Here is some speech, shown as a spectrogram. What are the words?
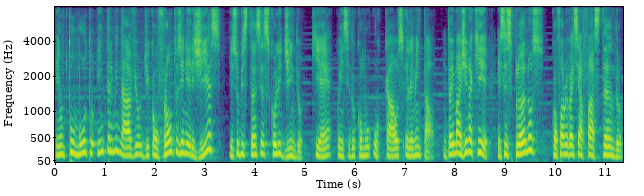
em um tumulto interminável de confrontos de energias e substâncias colidindo, que é conhecido como o caos elemental. Então imagina que esses planos conforme vai se afastando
